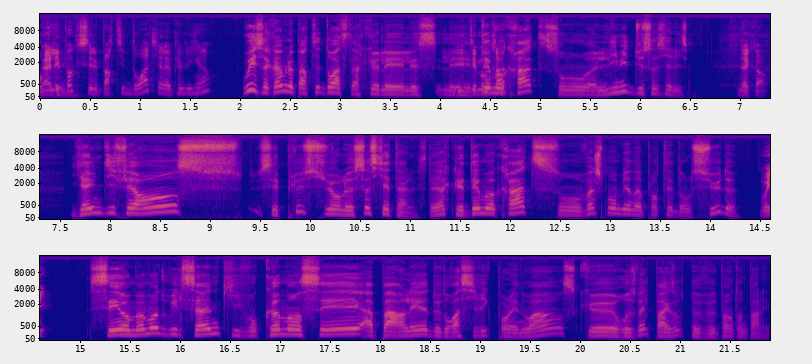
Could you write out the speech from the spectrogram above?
Mais à empê- l'époque, c'est les partis de droite, les républicains? Oui, c'est quand même le parti de droite. C'est-à-dire que les, les, les Les démocrates. démocrates. sont limite du socialisme. D'accord. Il y a une différence, c'est plus sur le sociétal. C'est-à-dire que les démocrates sont vachement bien implantés dans le sud. Oui. C'est au moment de Wilson qu'ils vont commencer à parler de droits civiques pour les Noirs, ce que Roosevelt, par exemple, ne veut pas entendre parler.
